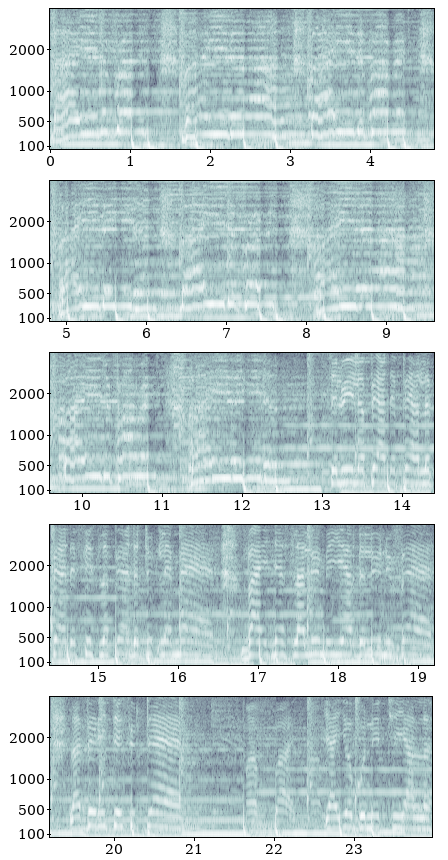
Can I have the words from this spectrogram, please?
by the first, by the last, by the parents, by the hidden, by the first, by the last, by the parents, by the hidden. C'est lui le père des pères, le père des fils, le père de toutes les mères. Niass, la lumière de l'univers, la vérité sur terre. Yaa yóbbu nit yàlla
